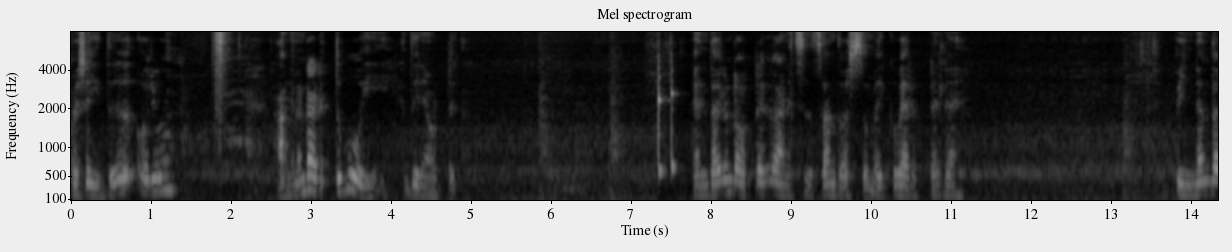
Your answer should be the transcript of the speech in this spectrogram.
പക്ഷെ ഇത് ഒരു അങ്ങനെ അടുത്ത് പോയി ഇതിനോട്ട്. എന്തായാലും ഡോക്ടറെ കാണിച്ച് സന്തോഷമായിക്ക് വരട്ടെ അല്ലേ? പിന്നെന്താ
